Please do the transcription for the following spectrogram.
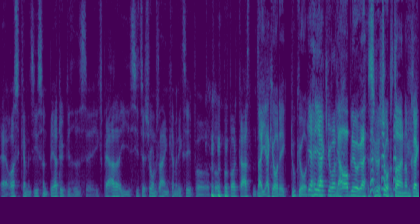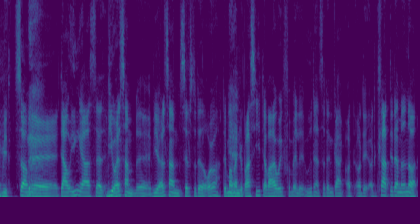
af os, kan man sige, sådan bæredygtighedseksperter i situationstegn, kan man ikke se på, på, på podcasten. Nej, jeg gjorde det ikke. Du gjorde det. Ja, jeg, gjorde det. Jeg oplever ikke situationstegn omkring mit. Som, øh, der er jo ingen af os, vi er jo alle sammen, øh, vi er jo alle sammen selvstuderede røver. Det må ja. man jo bare sige. Der var jo ikke formelle uddannelser dengang. Og, og, det, og det er klart, det der med, når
